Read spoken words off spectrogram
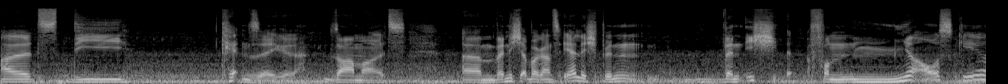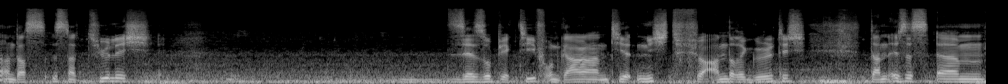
als die Kettensäge damals. Ähm, wenn ich aber ganz ehrlich bin, wenn ich von mir ausgehe, und das ist natürlich sehr subjektiv und garantiert nicht für andere gültig, dann ist es, ähm,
